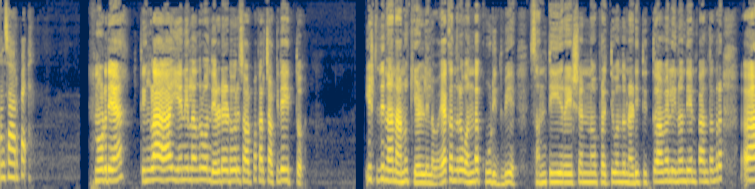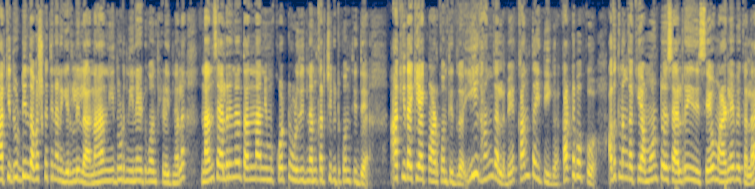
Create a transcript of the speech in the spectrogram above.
ಒಂದು ಸಾವಿರ ರೂಪಾಯಿ. ನೋಡಿದೆ ತಿಂಗಳ ಏನಿಲ್ಲ ಅಂದ್ರೆ ಒಂದು ಎರಡು ಎರಡೂವರೆ ಸಾವಿರ ರೂಪಾಯಿ ಖರ್ಚು ಆಗ್ತಿದೆ ಇತ್ತು. ಇಷ್ಟು ದಿನ ನಾನು ಕೇಳಲಿಲ್ಲವ. ಯಾಕಂದ್ರೆ ಒಂದ ಕೂಡಿದ್ವಿ. ಸಂತಿ ರೇಷನ್ ಪ್ರತಿಯೊಂದು ನಡೀತಿತ್ತು. ಆಮೇಲೆ ಇನ್ನೊಂದು ಏನಪ್ಪ ಅಂತಂದ್ರೆ ಆಕಿ ದುಡ್ಡಿಂದ ಅವಶ್ಯಕತೆ ನನಗೆ ಇರಲಿಲ್ಲ. ನಾನು ಈ ದುಡ್ಡು ನೀನೇ ಇಟ್ಕೊಂತ ಹೇಳಿದ್ನಲ್ಲ ನನ್ನ ಸ್ಯಾಲ್ರಿನ ತಂದು ನಾನು ನಿಮ್ಗೆ ಕೊಟ್ಟು ಉಳಿದಿದ್ದು ನನ್ನ ಖರ್ಚಿಗೆ ಇಟ್ಕೊಂತಿದ್ದೆ. ಆಕಿದ ಆಕಿ ಯಾಕೆ ಮಾಡ್ಕೊಂತಿದ್ಲು? ಈಗ ಹಂಗಲ್ಲ ಬೇ ಕಂತೈತಿ ಈಗ. ಕಟ್ಟಬೇಕು ಅದಕ್ಕೆ ನಂಗೆ ಆಕಿ ಅಮೌಂಟ್ ಸ್ಯಾಲ್ರಿ ಸೇವ್ ಮಾಡಲೇಬೇಕಲ್ಲ?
